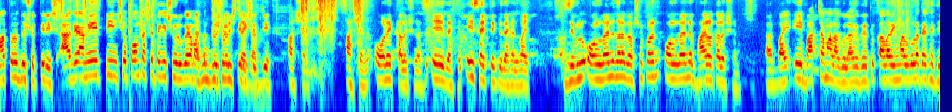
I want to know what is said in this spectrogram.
মাত্র দুইশো তিরিশ। আগে আমি তিনশো পঞ্চাশ থেকে শুরু করে মাত্র দুইশো তিরিশ জি আসেন আসেন অনেক কালেকশন আছে। এই দেখেন এই সাইডটা একটু দেখেন ভাই। যেগুলো অনলাইনে যারা ব্যবসা করেন অনলাইনে ভাইরাল কালেকশন আর ভাই এই বাচ্চা মালাগুলো আগে যেহেতু কালারিং মালগুলো দেখেছি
